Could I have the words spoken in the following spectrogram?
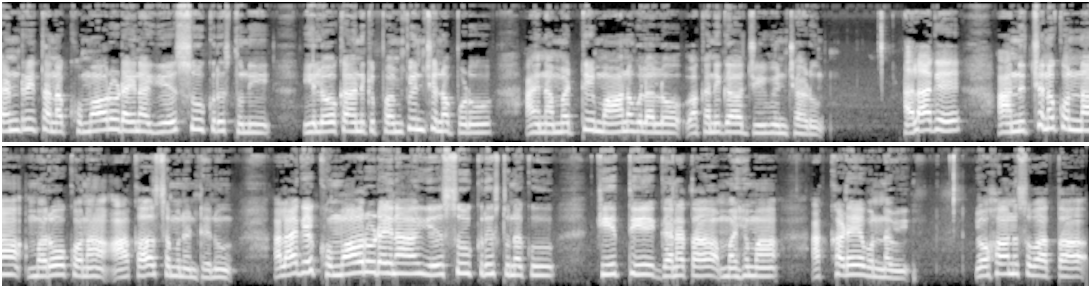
తండ్రి తన కుమారుడైన యేసుక్రీస్తుని ఈ లోకానికి పంపించినప్పుడు ఆయన మట్టి మానవులలో ఒకనిగా జీవించాడు. అలాగే ఆ నిచ్చెనకున్న మరో కొన ఆకాశమునంటెను. అలాగే కుమారుడైన యేసుక్రీస్తునకు కీర్తి ఘనత మహిమ అక్కడే ఉన్నవి. యోహాను సువార్త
